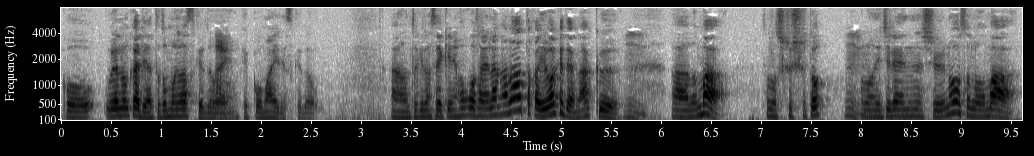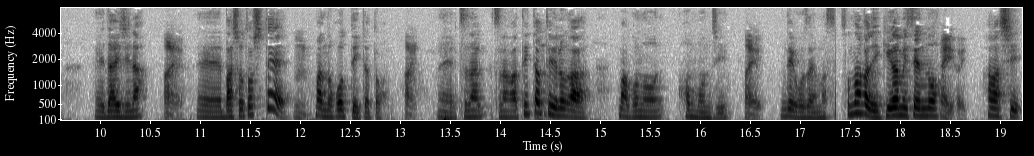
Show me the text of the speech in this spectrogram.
こう上の階でやったと思いますけど、はい。結構前ですけどあの時の政権に保護されながらとかいうわけではなく、うん。あのまあその粛々と、うん。この一連宗のそのまあえー大事な、はい。えー場所として、うん。まあ、残っていたと、はい。えーつなつながっていったというのが、まあ、この本門寺はい。でございます。その中で池上線のはいはい。話、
